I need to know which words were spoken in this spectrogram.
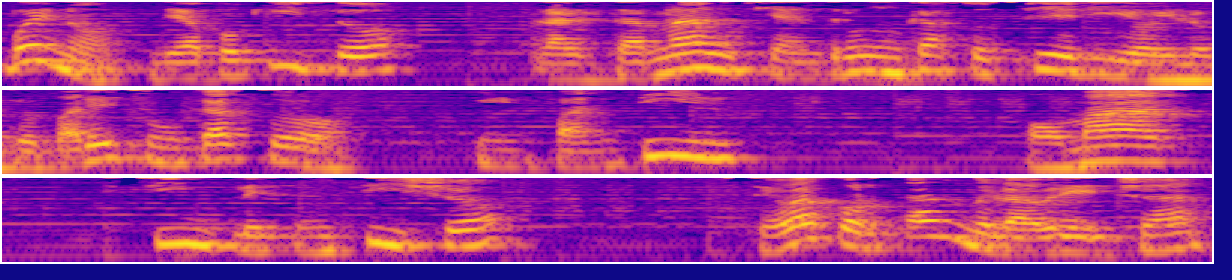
Bueno, de a poquito, la alternancia entre un caso serio y lo que parece un caso infantil o más simple, sencillo, se va cortando la brecha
